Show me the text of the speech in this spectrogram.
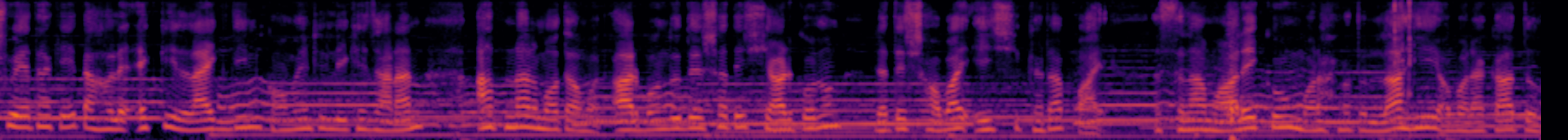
ছুঁয়ে থাকে, তাহলে একটি লাইক দিন, কমেন্ট লিখে জানান আপনার মতামত আর বন্ধুদের সাথে শেয়ার করুন যাতে সবাই এই শিক্ষাটা পায়। আসসালামু আলাইকুম ওরহমতুল্লাহি আবরাকাতুহ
